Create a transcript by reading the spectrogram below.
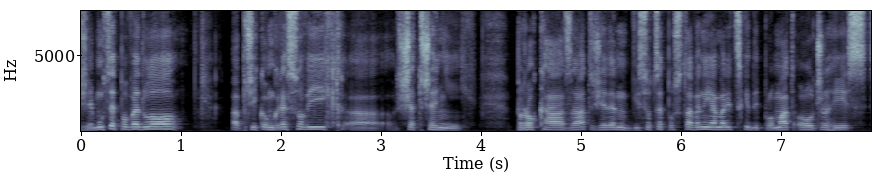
že mu se povedlo při kongresových šetřeních prokázat, že jeden vysoce postavený americký diplomat Alger Hiss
